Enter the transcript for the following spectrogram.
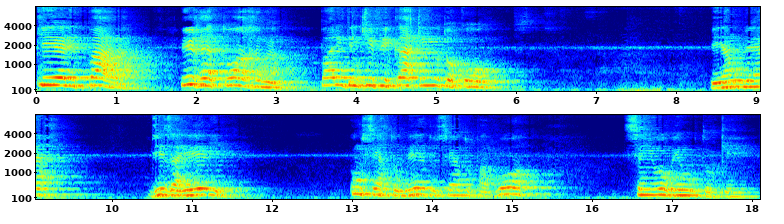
que ele para e retorna para identificar quem o tocou. E a mulher diz a ele, com certo medo, certo pavor, Senhor, eu o toquei.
